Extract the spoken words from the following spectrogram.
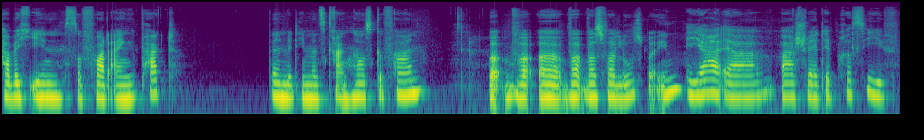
habe ich ihn sofort eingepackt, bin mit ihm ins Krankenhaus gefahren. Äh, wa- Was war los bei ihm? Ja, er war schwer depressiv.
